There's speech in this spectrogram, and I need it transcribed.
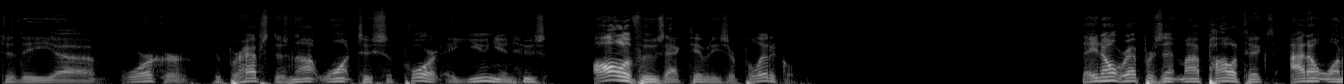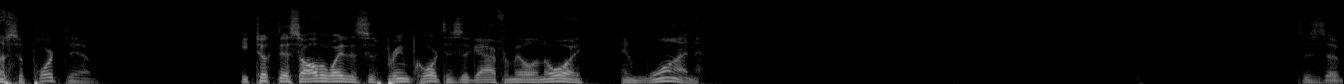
to the uh, worker who perhaps does not want to support a union whose all of whose activities are political. They don't represent my politics. I don't want to support them. He took this all the way to the Supreme Court. This is a guy from Illinois and won. Is an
